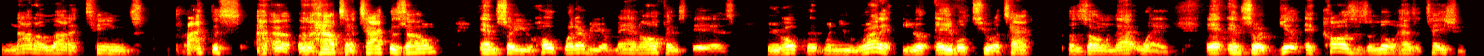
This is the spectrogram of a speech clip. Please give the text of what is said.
not a lot of teams practice uh, uh, how to attack the zone. And so you hope whatever your man offense is, you hope that when you run it, you're able to attack the zone that way. And, and so it get, it causes a little hesitation.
